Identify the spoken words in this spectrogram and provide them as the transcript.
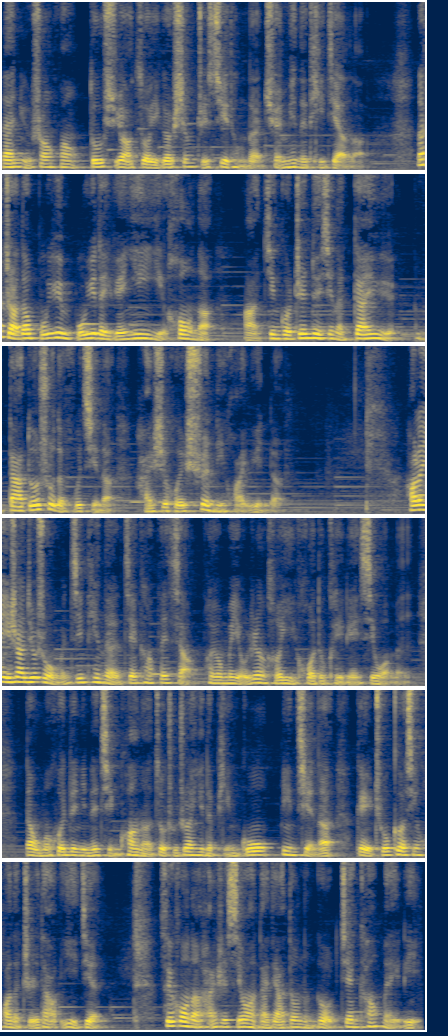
男女双方都需要做一个生殖系统的全面的体检了。那找到不孕不育的原因以后呢，啊，经过针对性的干预，那么大多数的夫妻呢，还是会顺利怀孕的。好了，以上就是我们今天的健康分享。朋友们有任何疑惑都可以联系我们，那我们会对您的情况呢做出专业的评估，并且呢给出个性化的指导意见。最后呢，还是希望大家都能够健康美丽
